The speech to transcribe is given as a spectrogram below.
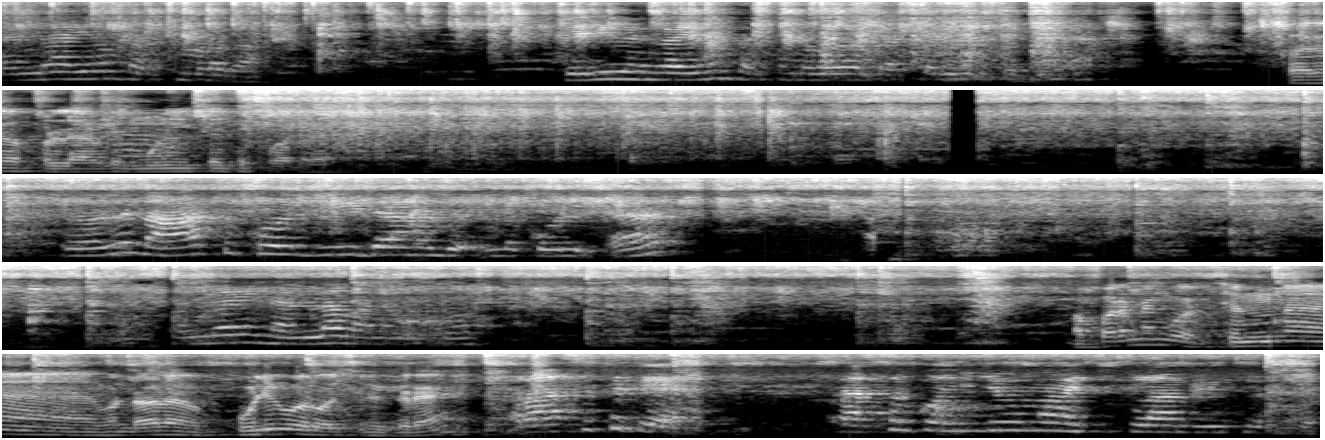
வெங்காயம் பச்சை மிளகாய் பெரிய வெங்காயம் பச்சை மிளகாய் தக்காளி வச்சுருக்கேன். கருவேப்பிலை அப்படி மூணு சேர்த்து போடுறேன். இது வந்து நாட்டுக்கோழி வீடானது இந்த கோழி? வெங்காயம் நல்லா வணங்கணும். அப்புறம் என்னங்க ஒரு சின்ன கொண்டாட புளி ஊற வச்சிருக்கிறேன். ரசத்துக்கு. ரசம் கொஞ்சமா வச்சுக்கலாம் அப்படின்னு சொல்லிட்டு.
